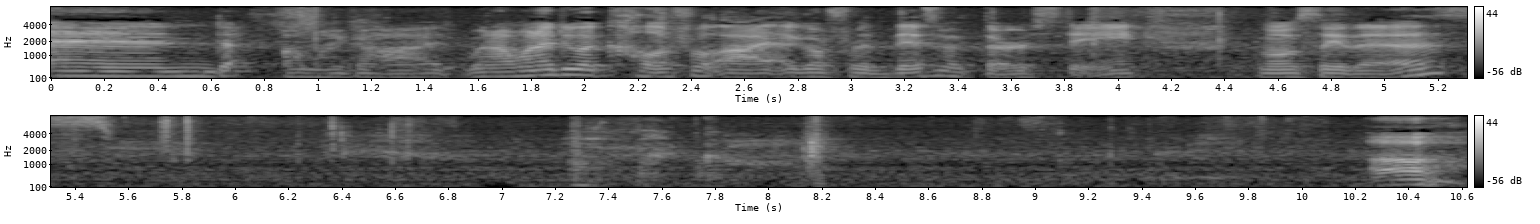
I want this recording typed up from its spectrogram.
And, oh my god, when I want to do a colorful eye, I go for this or Thirsty. Mostly this. Oh my god. Oh.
